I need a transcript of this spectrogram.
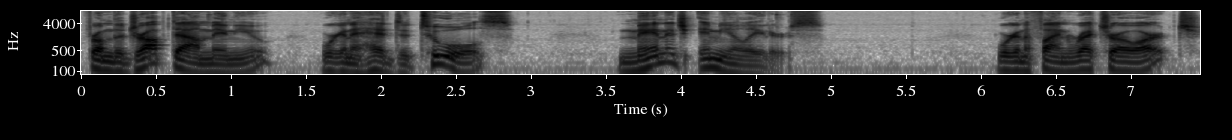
From the drop-down menu, we're going to head to Tools, Manage Emulators. We're going to find RetroArch,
